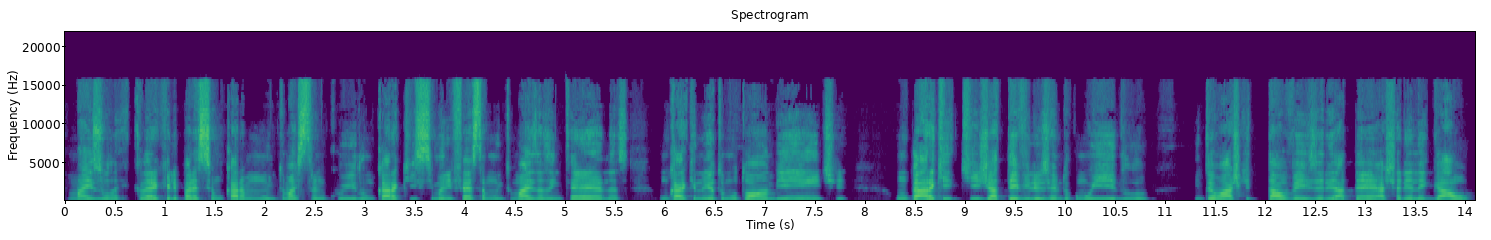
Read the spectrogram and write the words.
Mas o Leclerc, ele parece ser um cara muito mais tranquilo, um cara que se manifesta muito mais nas internas, um cara que não ia tumultuar o ambiente, um cara que, que já teve Lewis Hamilton como ídolo. Então eu acho que talvez ele até acharia legal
